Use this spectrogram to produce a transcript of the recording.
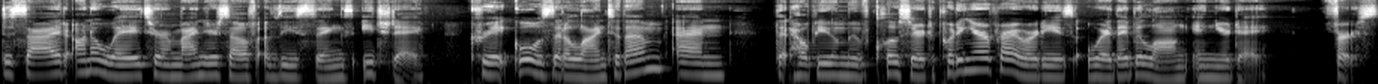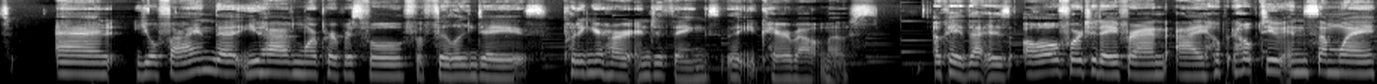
Decide on a way to remind yourself of these things each day. Create goals that align to them and that help you move closer to putting your priorities where they belong in your day first. And you'll find that you have more purposeful, fulfilling days, putting your heart into things that you care about most. Okay, that is all for today, friend. I hope it helped you in some way.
